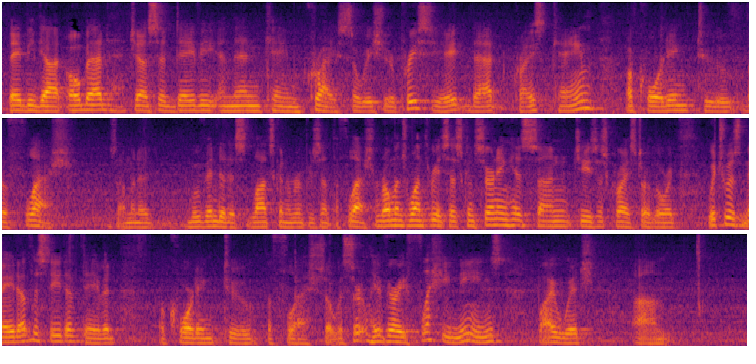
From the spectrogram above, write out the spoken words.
they begot Obed, Jesse, David, and then came Christ. So we should appreciate that Christ came according to the flesh. So I'm going to move into this. Lot's going to represent the flesh. Romans 1 3 it says, Concerning his son, Jesus Christ our Lord, which was made of the seed of David according to the flesh. So it was certainly a very fleshy means by which um,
